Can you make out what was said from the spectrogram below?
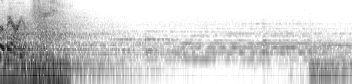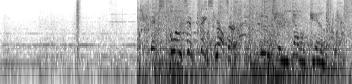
Hyper Barrier! Explosive Face Melter! Blue team double kill.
